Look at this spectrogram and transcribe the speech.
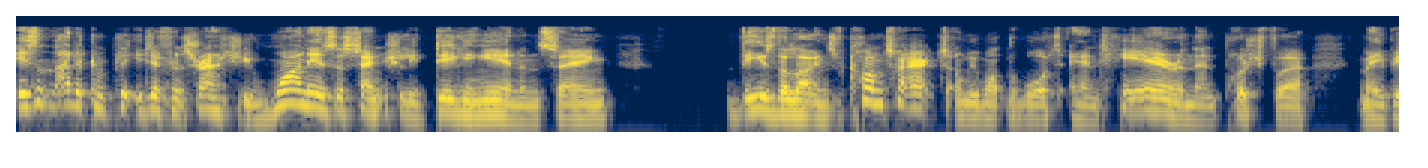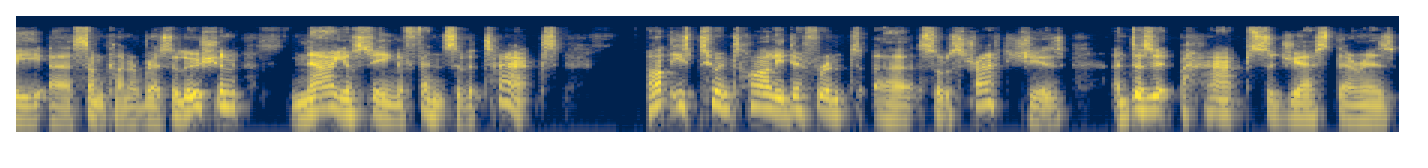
Isn't that a completely different strategy? One is essentially digging in and saying, these are the lines of contact, and we want the war to end here, and then push for maybe uh, some kind of resolution. Now you're seeing offensive attacks aren't these two entirely different uh, sort of strategies? And does it perhaps suggest there is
